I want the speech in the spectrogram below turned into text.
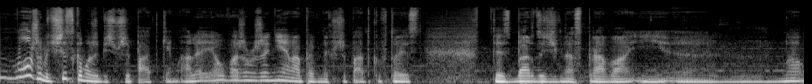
może być, wszystko może być przypadkiem, ale ja uważam, że nie ma pewnych przypadków. To jest, to jest bardzo dziwna sprawa i yy, no,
